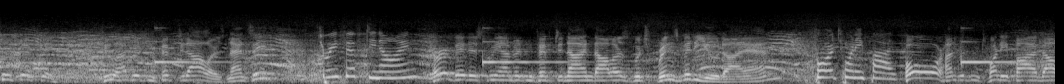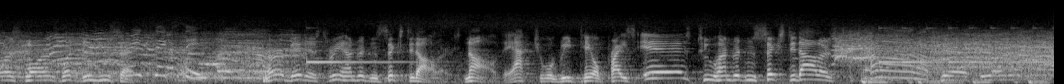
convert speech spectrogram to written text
250. $250. Nancy? 359 Her bid is $359, which brings me to you, Diane. 425. $425, Florence. What do you say? 360. Her bid is $360. Now, the actual retail price is $260. Come on up here, Fiona.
